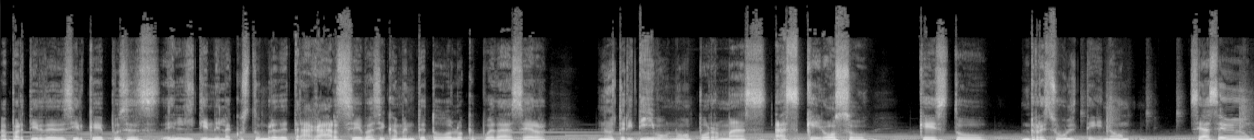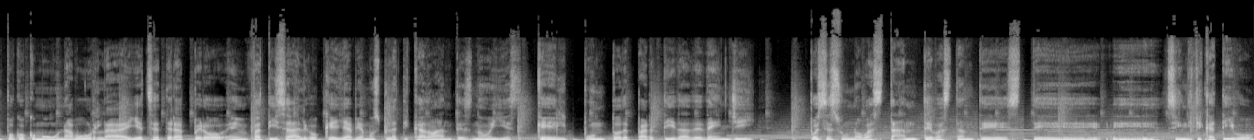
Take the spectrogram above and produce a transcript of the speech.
a partir de decir que pues es, él tiene la costumbre de tragarse básicamente todo lo que pueda ser nutritivo, ¿no? Por más asqueroso que esto resulte, ¿no? Se hace un poco como una burla y etcétera, pero enfatiza algo que ya habíamos platicado antes, ¿no? Y es que el punto de partida de Denji, pues es uno bastante, bastante este, eh, significativo.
